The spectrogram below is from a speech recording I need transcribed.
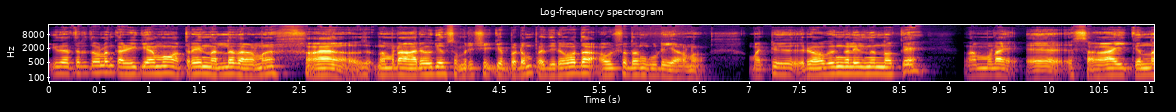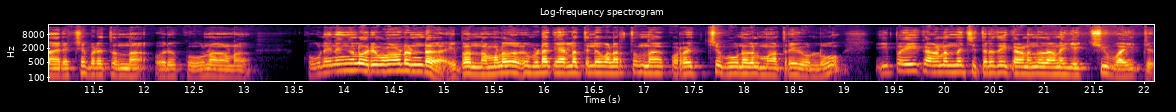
ഇത് എത്രത്തോളം കഴിക്കാമോ അത്രയും നല്ലതാണ്. നമ്മുടെ ആരോഗ്യം സംരക്ഷിക്കപ്പെടും. പ്രതിരോധ ഔഷധം കൂടിയാണ്. മറ്റ് രോഗങ്ങളിൽ നിന്നൊക്കെ നമ്മളെ സഹായിക്കുന്ന രക്ഷപ്പെടുത്തുന്ന ഒരു കൂണാണ്. കൂണിനങ്ങൾ ഒരുപാടുണ്ട്. ഇപ്പം നമ്മൾ ഇവിടെ കേരളത്തിൽ വളർത്തുന്ന കുറച്ച് കൂണുകൾ മാത്രമേ ഉള്ളൂ. ഇപ്പോൾ ഈ കാണുന്ന ചിത്രത്തിൽ കാണുന്നതാണ് എച്ച് വൈറ്റ്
